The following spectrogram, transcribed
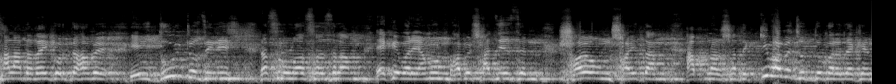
সালাত আদায় করতে হবে। এই দুইটো জিনিস রাসুল্লাহ সাল্লাম একেবারে এমনভাবে সাজিয়েছেন, স্বয়ং শয়তান আপনার সাথে কীভাবে যুদ্ধ করে দেখেন?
